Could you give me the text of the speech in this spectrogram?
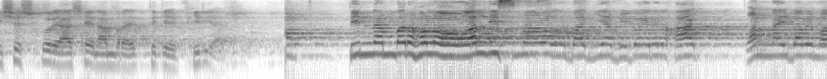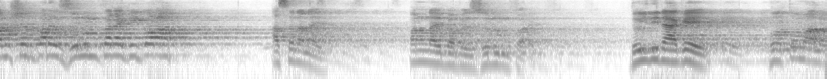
বিশেষ করে আসেন, আমরা এর থেকে ফিরে আসি। তিন নাম্বার হলো আল ইসমা ওয়াল বাগিয়া বিগয়ের হক। অন্যায়ভাবে মানুষের পরে জুলুম করা কি করা? আছে না নাই? অন্যায়ভাবে জুলুম করে। দুই দিন আগে প্রথম আলো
